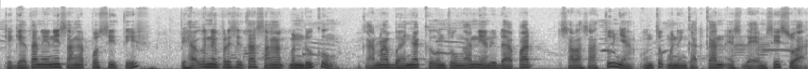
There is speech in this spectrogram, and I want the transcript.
kegiatan ini sangat positif, pihak universitas sangat mendukung karena banyak keuntungan yang didapat salah satunya untuk meningkatkan SDM siswa.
